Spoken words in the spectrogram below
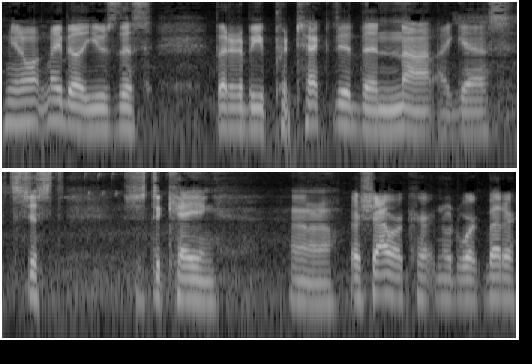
you know what, maybe I'll use this. Better to be protected than not, I guess. It's just, it's just decaying. I don't know. A shower curtain would work better.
